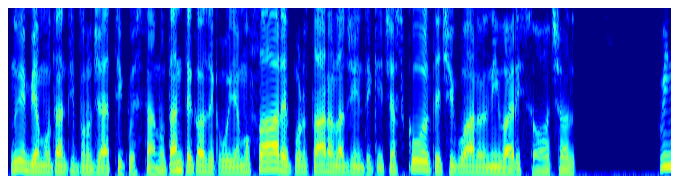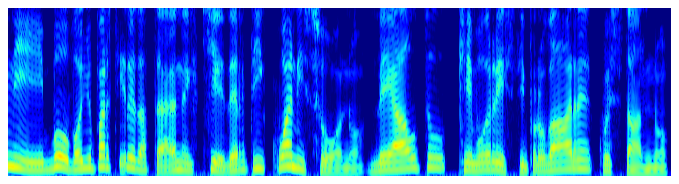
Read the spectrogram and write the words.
Noi abbiamo tanti progetti quest'anno, tante cose che vogliamo fare, portare alla gente che ci ascolta e ci guarda nei vari social. Quindi, boh, voglio partire da te nel chiederti quali sono le auto che vorresti provare quest'anno.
